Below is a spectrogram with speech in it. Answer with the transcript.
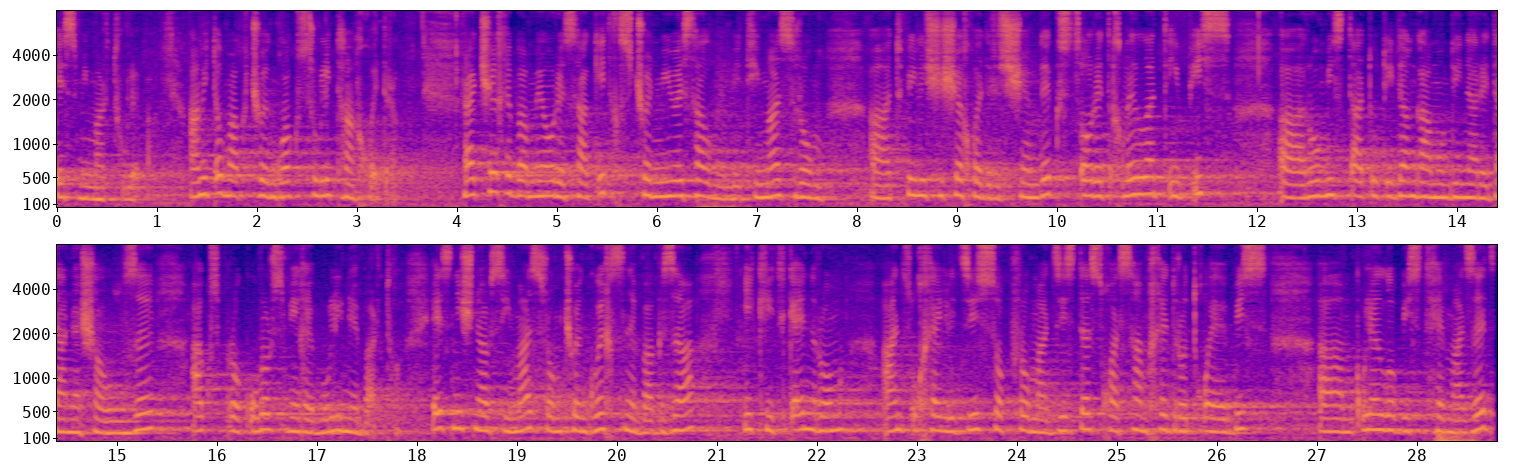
ეს მიმართულება. ამიტომ აქ ჩვენ გვაქვს სრული თანხwebdriver. რაც შეეხება მეორე საკითხს, ჩვენ მივესალმებით იმას, რომ თბილისში შეხვედრის შემდეგ სწორედ ყველა ტიპის რომის სტატუტიდან გამომდინარე დანაშაულზე აქვს პროკურორს მიღებული ნებართვა. ეს ნიშნავს იმას, რომ ჩვენ გვეხსნება გზა იქითკენ, რომ ანწუხელიძის, სოფრომაძის და სხვა სამხედრო ტყვეების მკვლელობის თემაზეც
